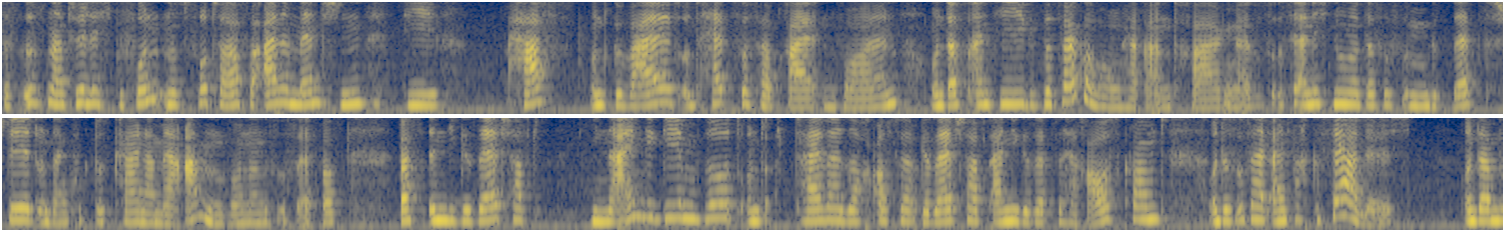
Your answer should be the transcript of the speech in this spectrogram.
Das ist natürlich gefundenes Futter für alle Menschen, die Hass und Gewalt und Hetze verbreiten wollen und das an die Bevölkerung herantragen. Also es ist ja nicht nur, dass es im Gesetz steht und dann guckt es keiner mehr an, sondern es ist etwas, was in die Gesellschaft hineingegeben wird und teilweise auch aus der Gesellschaft an die Gesetze herauskommt. Und das ist halt einfach gefährlich. Und dann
